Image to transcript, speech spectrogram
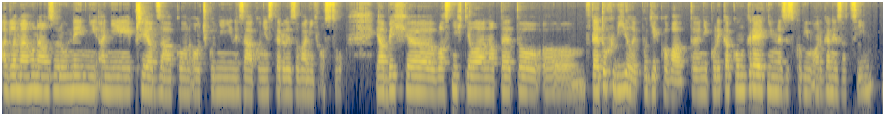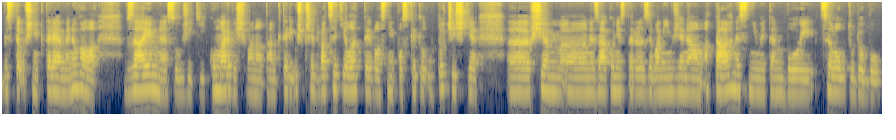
a dle mého názoru není ani přijat zákon o očkodnění nezákonně sterilizovaných osob. Já bych vlastně chtěla na této, v této chvíli poděkovat několika konkrétním neziskovým organizacím, organizacím. Vy jste už některé jmenovala. Vzájemné soužití, Kumar Vyšvanatan, který už před 20 lety vlastně poskytl útočiště eh, všem eh, nezákonně sterilizovaným ženám a táhne s nimi ten boj celou tu dobu.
